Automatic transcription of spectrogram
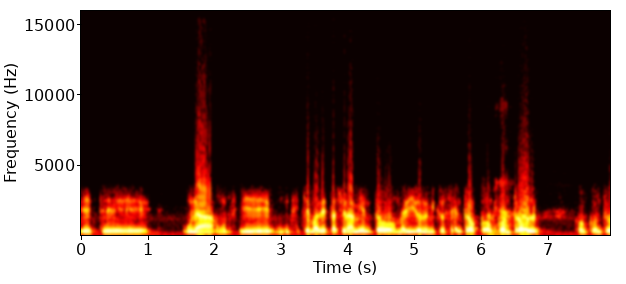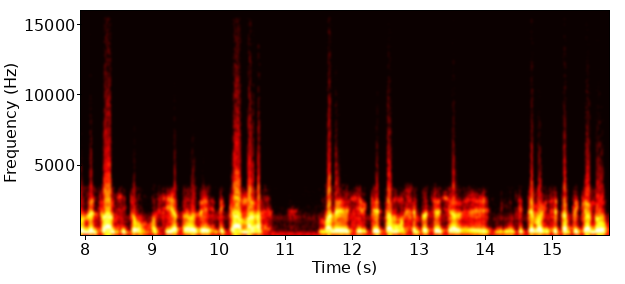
este una un, eh, un, sistema de estacionamiento medido en el microcentro con ah, control con control del tránsito o sí a través de, cámaras. Vale decir que estamos en presencia de un sistema que se está aplicando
